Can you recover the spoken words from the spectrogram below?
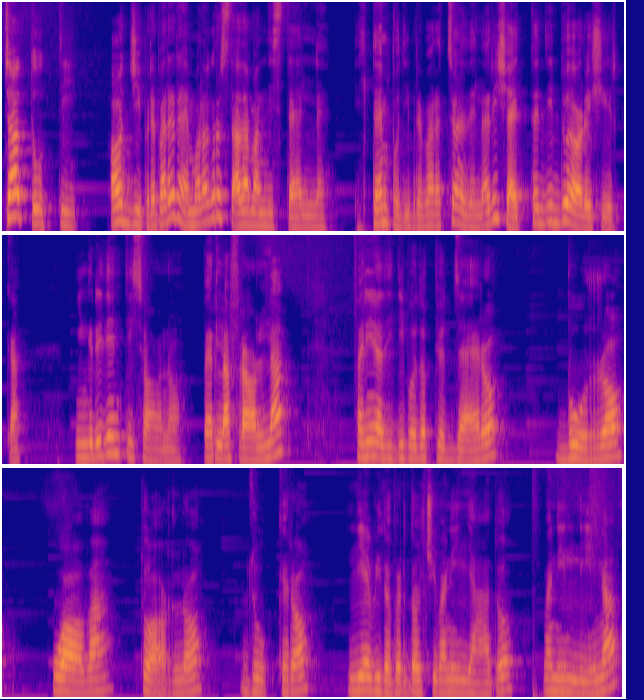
Ciao a tutti! Oggi prepareremo la crostata pandistelle. Il tempo di preparazione della ricetta è di 2 ore circa. Gli ingredienti sono per la frolla, farina di tipo 00, burro, uova, tuorlo, zucchero, lievito per dolci vanigliato, vanillina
